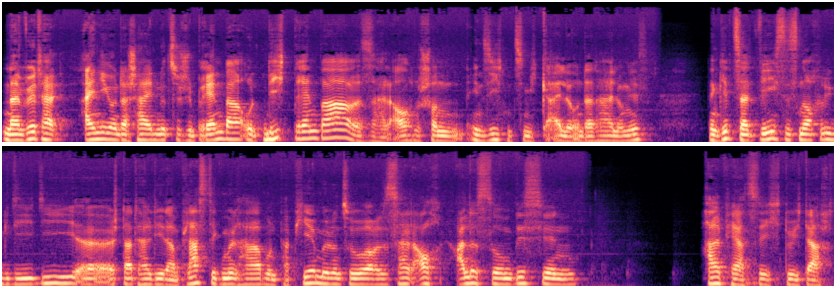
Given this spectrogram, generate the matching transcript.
Und dann wird halt einige unterscheiden nur zwischen brennbar und nicht brennbar, was halt auch schon in sich eine ziemlich geile Unterteilung ist. Dann gibt es halt wenigstens noch die, die äh, Stadtteile, die dann Plastikmüll haben und Papiermüll und so, aber das ist halt auch alles so ein bisschen halbherzig durchdacht.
